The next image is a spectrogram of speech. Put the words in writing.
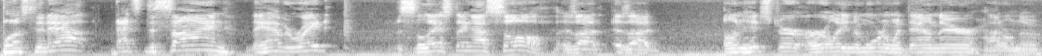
Busted out. That's the sign. They have it right. It's the last thing I saw as I as I unhitched her early in the morning. Went down there. I don't know.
